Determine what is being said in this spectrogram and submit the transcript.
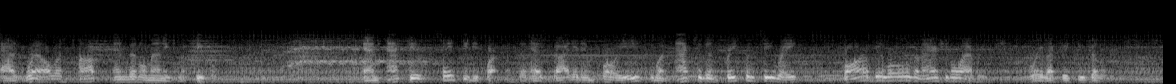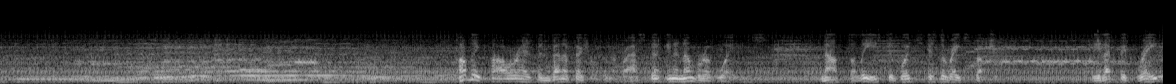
as well as top and middle management people an active safety department that has guided employees to an accident frequency rate far below the national average for electric utilities. Public power has been beneficial to Nebraska in a number of ways, not the least of which is the rate structure. The electric rates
